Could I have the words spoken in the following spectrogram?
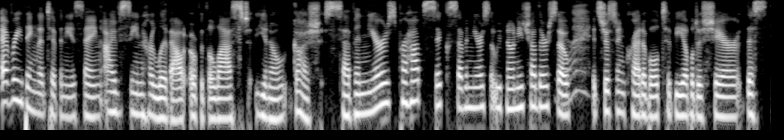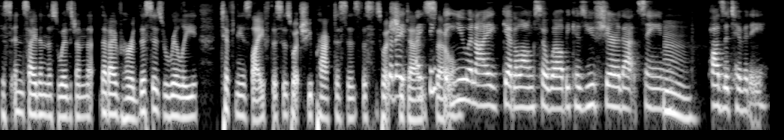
everything that tiffany is saying i've seen her live out over the last you know gosh, seven years, perhaps six, seven years that we've known each other. So yeah. it's just incredible to be able to share this this insight and this wisdom that, that I've heard. This is really Tiffany's life. This is what she practices. This is what but she I, does. I think so. that you and I get along so well because you share that same mm. positivity.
